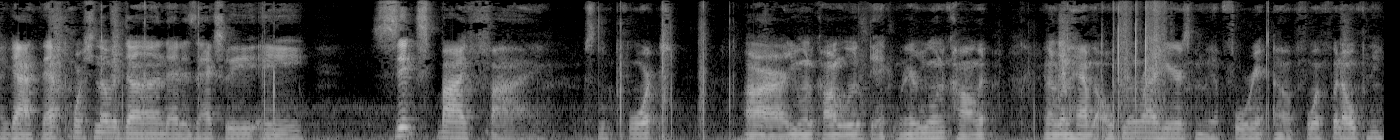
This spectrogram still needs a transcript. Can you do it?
I got that portion of it done. That is actually a six by five porch, or you want to call it a little deck, whatever you want to call it. And I'm gonna have the opening right here. It's gonna be a four uh, four foot opening,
